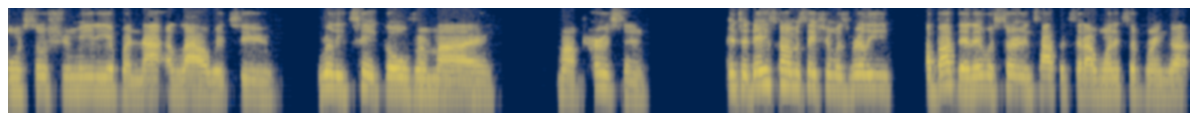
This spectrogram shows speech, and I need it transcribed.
on social media, but not allow it to really take over my my person. And today's conversation was really about that. There were certain topics that I wanted to bring up,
